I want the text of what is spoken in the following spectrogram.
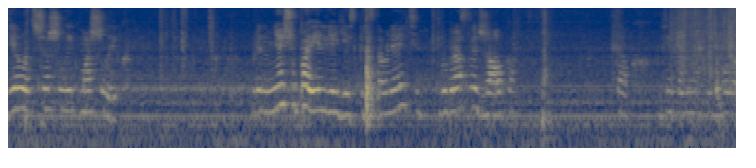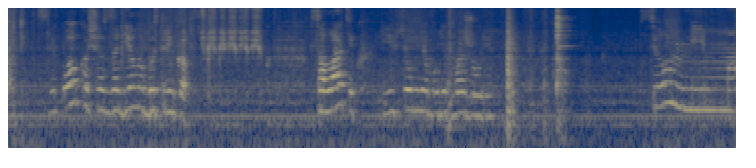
делать шашлык-машлык. Блин, у меня еще паэлья есть, представляете? Выбрасывать жалко. Так, где-то у меня тут была свеколка. Сейчас заделаю быстренько салатик. И все у меня будет в ажуре. Все мимо.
